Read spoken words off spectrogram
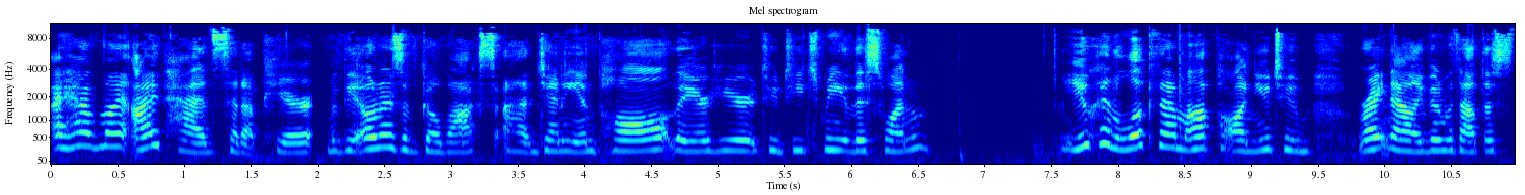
I have my iPad set up here with the owners of Gogh Box, uh, Jenny and Paul. They are here to teach me this one. You can look them up on YouTube right now, even without this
